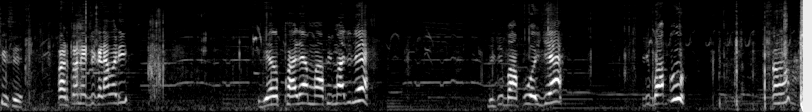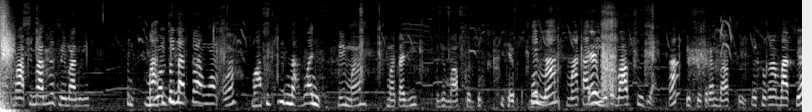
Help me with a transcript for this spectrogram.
શું છે? અડતો ને એટલી કડાવડી ઘેર ફાડ્યા માફી માજી લે. બીટી બાપુ હોય ગયા. બીટી બાપુ? માફી માગવી જ નહીં માગવી? માફી માગવાની? હે માં માતાજી માફ કર હે માં માતાજી. હું તો બાપ છું? ત્યાં હા? એક છોકરાનો બાપ છું. એક છોકરાનો બાપ છે?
